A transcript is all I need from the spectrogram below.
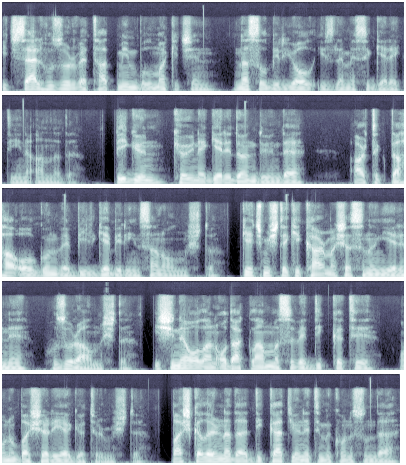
içsel huzur ve tatmin bulmak için nasıl bir yol izlemesi gerektiğini anladı. Bir gün köyüne geri döndüğünde artık daha olgun ve bilge bir insan olmuştu. Geçmişteki karmaşasının yerini huzur almıştı. İşine olan odaklanması ve dikkati onu başarıya götürmüştü. Başkalarına da dikkat yönetimi konusunda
